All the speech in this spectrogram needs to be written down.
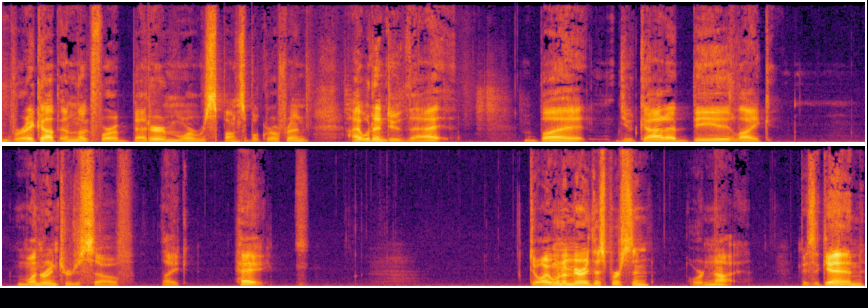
Break up and look for a better, more responsible girlfriend. I wouldn't do that, but you gotta be like wondering to yourself, like, hey, do I want to marry this person or not? Because again,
